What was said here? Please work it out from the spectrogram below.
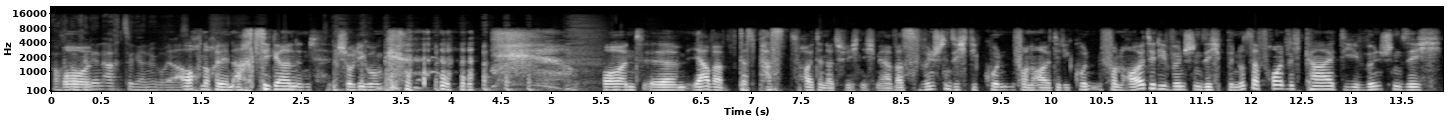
Auch noch in den 80ern übrigens. Auch noch in den 80ern, Entschuldigung. Und ähm, ja, aber das passt heute natürlich nicht mehr. Was wünschen sich die Kunden von heute? Die Kunden von heute, die wünschen sich Benutzerfreundlichkeit, die wünschen sich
